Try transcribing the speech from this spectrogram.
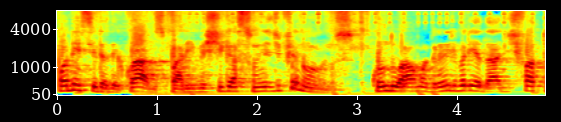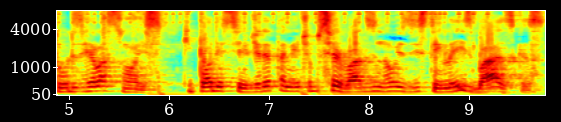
podem ser adequados para investigações de fenômenos, quando há uma grande variedade de fatores e relações que podem ser diretamente observados e não existem leis básicas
